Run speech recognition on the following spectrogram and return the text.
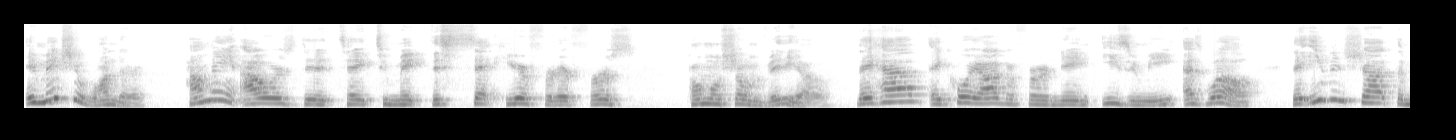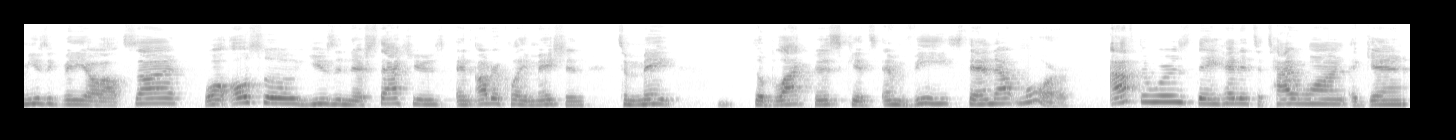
It makes you wonder, how many hours did it take to make this set here for their first promo show video? They have a choreographer named Izumi as well. They even shot the music video outside while also using their statues and other claymation to make the Black Biscuits MV stand out more. Afterwards, they headed to Taiwan again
